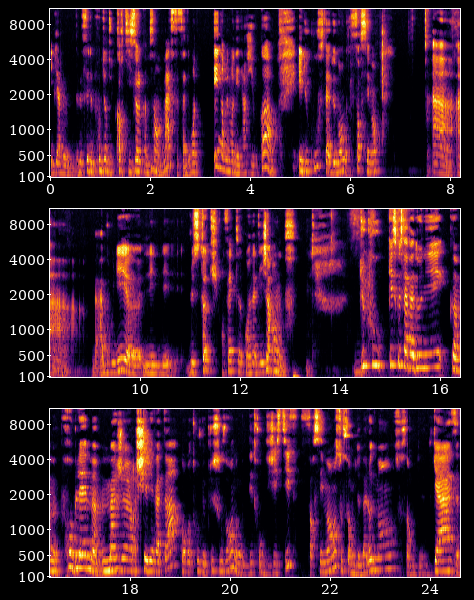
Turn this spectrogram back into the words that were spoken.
eh bien, le, fait de produire du cortisol comme ça en masse, ça demande énormément d'énergie au corps. Et du coup, ça demande forcément à, bah, brûler euh, le stock en fait qu'on a déjà en nous. Du coup, qu'est-ce que ça va donner comme problème majeur chez les qu'on retrouve le plus souvent Donc des troubles digestifs, forcément, sous forme de ballonnement, sous forme de gaz,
